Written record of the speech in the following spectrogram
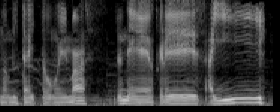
飲みたいと思います。じゃあねお疲れです。はい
